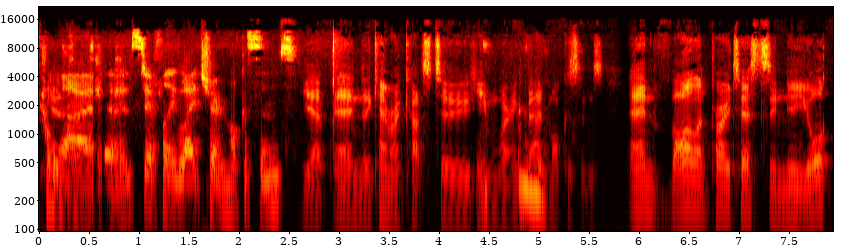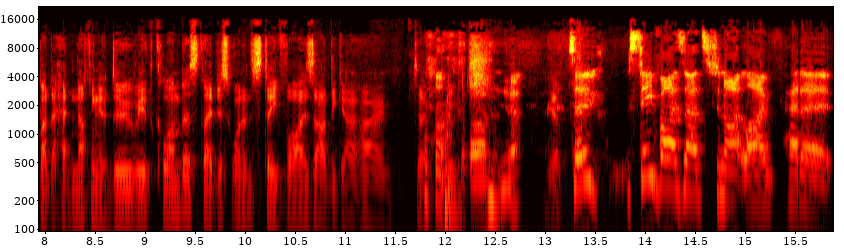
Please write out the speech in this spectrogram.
called No, it's definitely late show moccasins. Yep, and the camera cuts to him wearing bad mm. moccasins. And violent protests in New York, but it had nothing to do with Columbus. They just wanted Steve Vizard to go home. So, Oh, Yeah. Yep. So Steve Vizard's Tonight Live had a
